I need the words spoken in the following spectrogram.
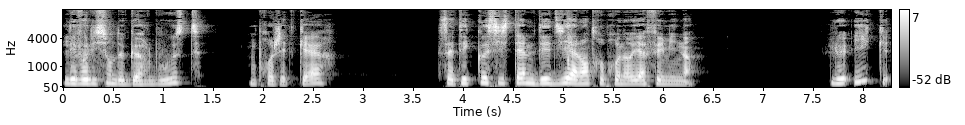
l'évolution de Girl Boost, projet de cœur, cet écosystème dédié à l'entrepreneuriat féminin. Le hic,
